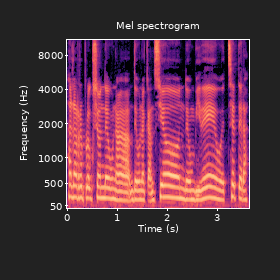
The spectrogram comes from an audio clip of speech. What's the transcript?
a la reproducción de una, de una canción, de un video, etcétera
